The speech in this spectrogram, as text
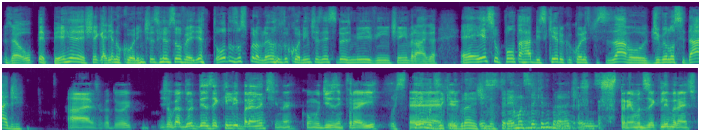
Pois é, o PP chegaria no Corinthians e resolveria todos os problemas do Corinthians nesse 2020, hein, Braga? É esse o ponta rabisqueiro que o Corinthians precisava, de velocidade? Ah, jogador, jogador desequilibrante, né? Como dizem por aí. O extremo é, desequilibrante, né? Extremo desequilibrante, é isso. Extremo desequilibrante.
